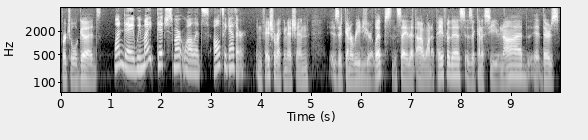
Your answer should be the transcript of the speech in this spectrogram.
virtual goods. One day we might ditch smart wallets altogether. In facial recognition, is it going to read your lips and say that I want to pay for this? Is it going to see you nod? It, there's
